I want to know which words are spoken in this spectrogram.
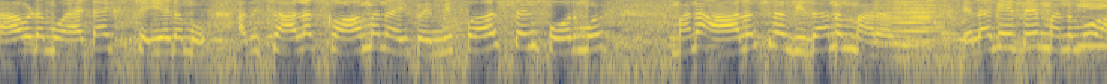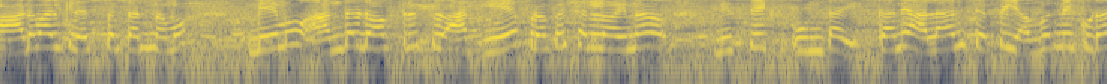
రావడము అటాక్స్ చేయడము అది చాలా కామన్ అయిపోయింది. ఫస్ట్ అండ్ ఫార్మోస్ట్ మన ఆలోచన విధానం మారాలి. ఎలాగైతే మనము ఆడవాళ్ళకి రెస్పెక్ట్ అంటున్నామో మేము అందరు డాక్టర్స్ ఏ ప్రొఫెషన్లో అయినా మిస్టేక్స్ ఉంటాయి. కానీ అలా అని చెప్పి ఎవరిని కూడా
